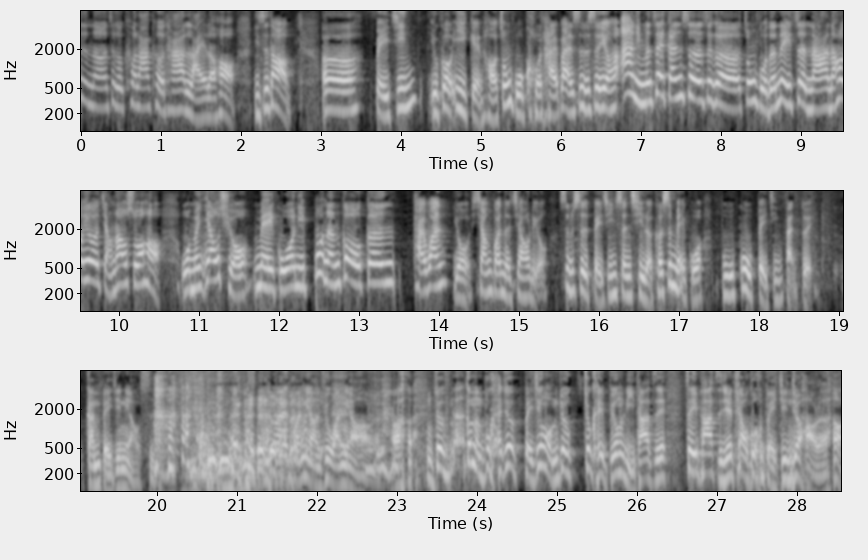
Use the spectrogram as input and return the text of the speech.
次呢，这个克拉克他来了哈，你知道，呃，北京有够意见哈，中国国台办是不是又啊？你们在干涉这个中国的内政啊？然后又讲到说哈，我们要求美国你不能够跟台湾有相关的交流，是不是？北京生气了，可是美国不顾北京反对。干北京鸟事，来管鸟去玩鸟好了啊，就根本不开，就北京我们就就可以不用理他，直接这一趴直接跳过北京就好了哈。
